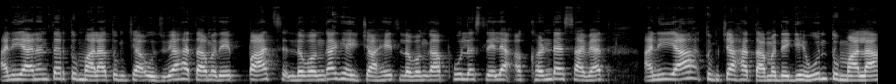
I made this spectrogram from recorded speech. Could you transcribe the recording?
आणि यानंतर तुम्हाला तुमच्या उजव्या हातामध्ये पाच लवंगा घ्यायच्या आहेत. लवंगा फूल असलेल्या अखंड असाव्यात. आणि या तुमच्या हातामध्ये घेऊन तुम्हाला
